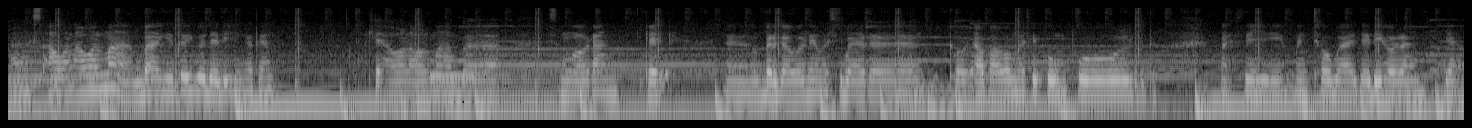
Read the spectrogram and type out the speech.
pas awal-awal maba gitu gue jadi inget kan kayak awal-awal maba semua orang kayak uh, bergaulnya masih bareng apa-apa masih kumpul gitu. Masih mencoba jadi orang yang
